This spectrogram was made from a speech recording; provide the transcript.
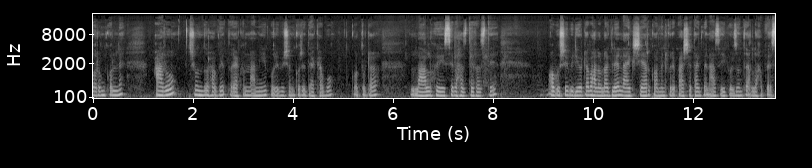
গরম করলে আরও সুন্দর হবে। তো এখন নামিয়ে পরিবেশন করে দেখাবো কতটা লাল হয়েছে ভাজতে ভাজতে। অবশ্যই ভিডিওটা ভালো লাগলে লাইক, শেয়ার, কমেন্ট করে পাশে থাকবেন। আজ এই পর্যন্ত, আল্লাহ হাফেজ।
